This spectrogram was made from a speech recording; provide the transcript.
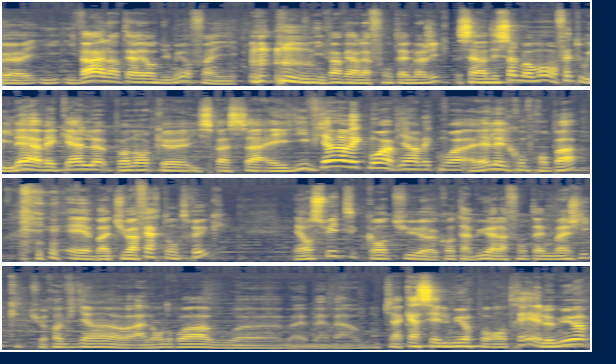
euh, il, il va à l'intérieur du mur, enfin, il, il va vers la fontaine magique. C'est un des seuls moments en fait où il est avec elle pendant qu'il se passe ça. Et il dit Viens avec moi, viens avec moi. Et elle, elle comprend pas. et bah, tu vas faire ton truc. Et ensuite, quand tu euh, quand as bu à la fontaine magique, tu reviens euh, à l'endroit où, euh, bah, bah, bah, où tu as cassé le mur pour entrer. Et le mur,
